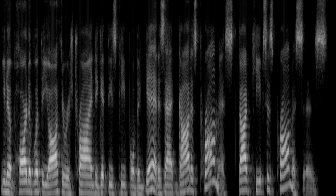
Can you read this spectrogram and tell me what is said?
You know, part of what the author is trying to get these people to get is that God has promised. God keeps his promises.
